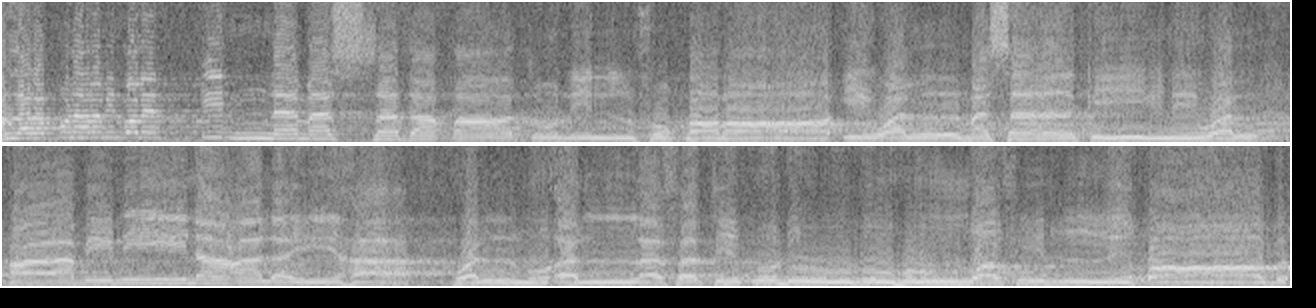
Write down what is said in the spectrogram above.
আল্লাহ রাব্বুল আলামিন বলেন إنما الصدقات للفقراء والمساكين والعاملين عليها والمؤلفة قلوبهم وفي الرقاب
